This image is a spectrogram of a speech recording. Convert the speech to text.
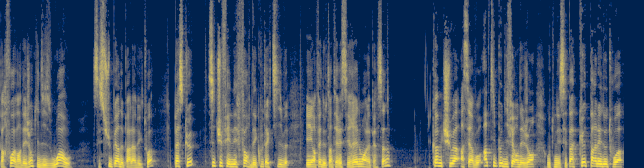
parfois avoir des gens qui disent Waouh, c'est super de parler avec toi, parce que si tu fais l'effort d'écoute active et en fait de t'intéresser réellement à la personne, comme tu as un cerveau un petit peu différent des gens, où tu n'essaies pas que de parler de toi,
